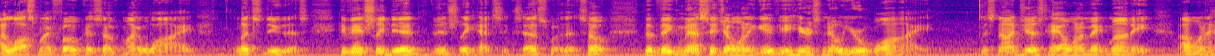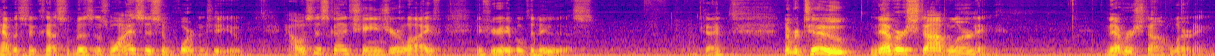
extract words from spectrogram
I lost my focus of my why. Let's do this. He eventually did, eventually had success with it. So the big message I want to give you here is know your why. It's not just, hey, I want to make money, I want to have a successful business. Why is this important to you? How is this going to change your life if you're able to do this? Okay. Number two, never stop learning. Never stop learning.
